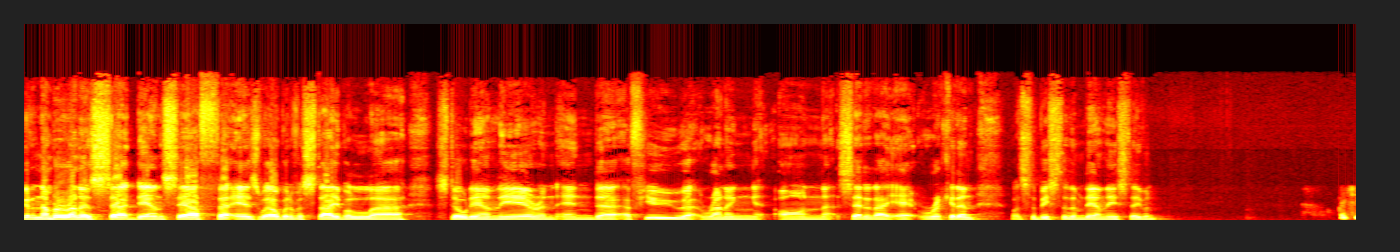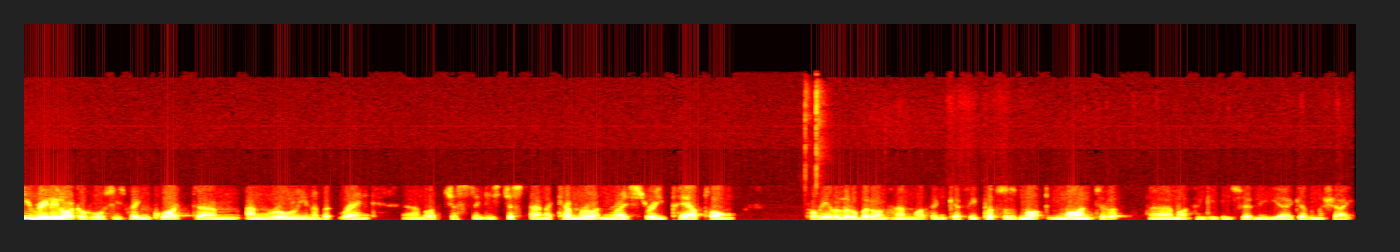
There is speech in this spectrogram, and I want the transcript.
Got a number of runners uh, down south uh, as well, bit of a stable uh, still down there, and and uh, a few uh, running on Saturday at Riccarton. What's the best of them down there, Stephen? Actually really like a horse. He's been quite um, unruly and a bit rank, um, but I just think he's just starting to come right in race three. Pao Tong. Probably have a little bit on him. I think if he puts his mind to it, um, I think he can certainly uh, give him a shake.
